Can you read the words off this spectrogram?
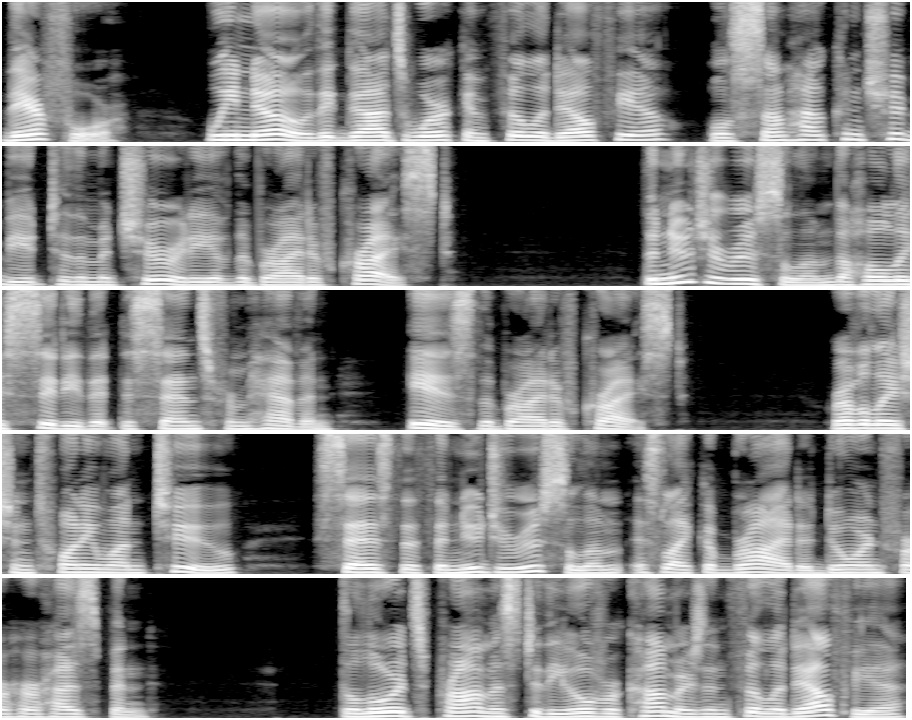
Therefore, we know that God's work in Philadelphia will somehow contribute to the maturity of the bride of Christ. The New Jerusalem, the holy city that descends from heaven, is the bride of Christ. Revelation 21 2 says that the New Jerusalem is like a bride adorned for her husband. The Lord's promise to the overcomers in Philadelphia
